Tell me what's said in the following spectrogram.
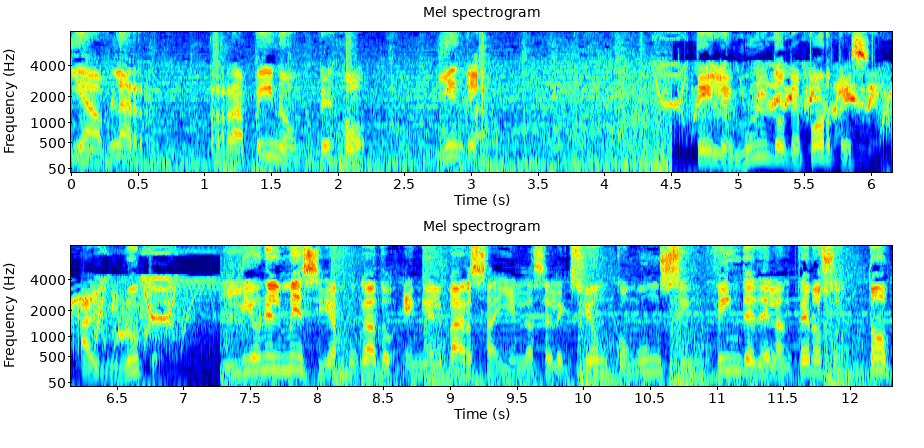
y hablar. Rapino dejó bien claro. Telemundo Deportes al minuto. Lionel Messi ha jugado en el Barça y en la selección con un sinfín de delanteros top,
